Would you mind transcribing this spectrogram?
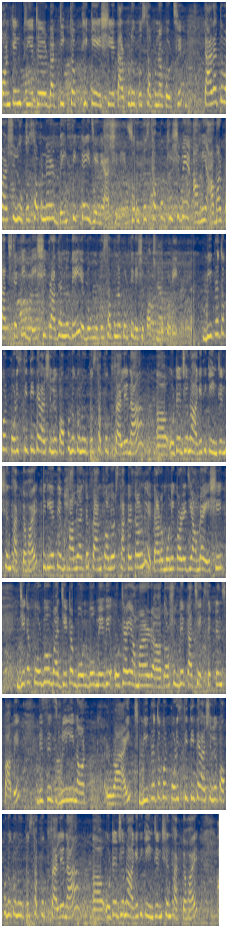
Content creator বা TikTok থেকে এসে তারপরে উপস্থাপনা করছে, তারা তো আসলে উপস্থাপনার বেসিকটাই জেনে আসেনি। সো উপস্থাপক হিসেবে আমি আমার কাজটাকে বেশি প্রাধান্য দিই এবং উপস্থাপনা করতে বেশি পছন্দ করি। বিব্রতকর পরিস্থিতিতে আসলে কখনো কোনো উপস্থাপক ফেলে না। ওটার জন্য আগে থেকে ইন্টেনশন থাকতে হয়। মিডিয়াতে ভালো একটা ফ্যান ফলোয়ার্স থাকার কারণে তারা মনে করে যে আমরা এসে যেটা করব বা যেটা বলব মেবি ওটাই আমার দর্শকদের কাছে অ্যাকসেপ্টেন্স পাবে। This is really not right বিব্রতকর পরিস্থিতিতে আসলে কখনো কোনো উপস্থাপক ফেলে না। ওটার জন্য আগে থেকে ইন্টেনশন থাকতে হয়।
